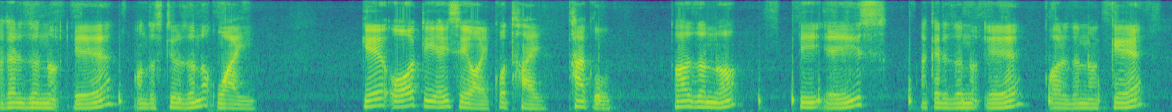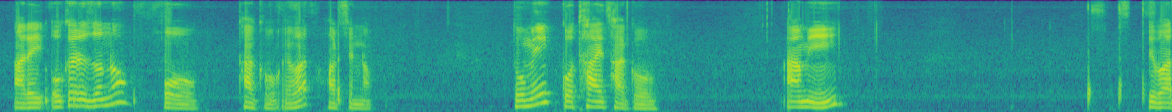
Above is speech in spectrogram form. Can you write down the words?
আকারের জন্য এ অন্তস্থির জন্য Y K, O T H A Y কোথায়? থাকো। তার জন্য টি এইচ আকারের জন্য এ করের জন্য কে আর এই ওকারের জন্য ও থাকো, এবার হর চিহ্ন। তুমি কোথায় থাকো? আমি এবার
